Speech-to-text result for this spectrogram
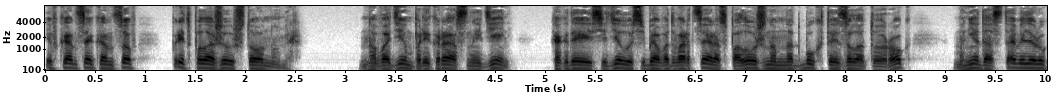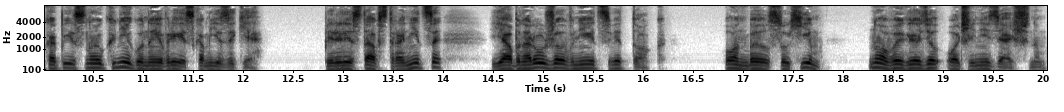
и, в конце концов, предположил, что он умер. Но в один прекрасный день, когда я сидел у себя во дворце, расположенном над бухтой Золотой Рог, мне доставили рукописную книгу на еврейском языке. Перелистав страницы, я обнаружил в ней цветок. Он был сухим, но выглядел очень изящным.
